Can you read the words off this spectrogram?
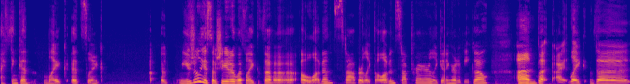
I think it like it's like uh, usually associated with like the 11th step or like the 11th step prayer like getting rid of ego um, but I like the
